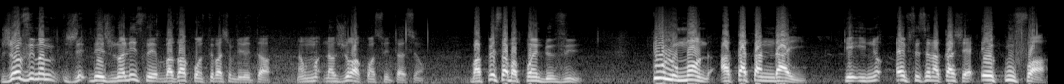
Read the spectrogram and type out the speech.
je vu même des journalistes baza consulté par chef de l'état. Na, jour ya consultation. Bapesa bapoint de vue. Tout le monde akata ndai ke union fcc na kasha ekufa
